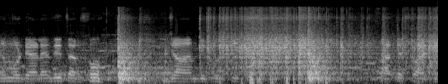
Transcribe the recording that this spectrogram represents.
ਇਹ ਮੁੰਡੇ ਵਾਲਿਆਂ ਦੀ ਤਰਫੋਂ ਜਾਣ ਦੀ ਕੋਸ਼ਿਸ਼। ਆਤਿਸ਼ਬਾਜ਼ੀ।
